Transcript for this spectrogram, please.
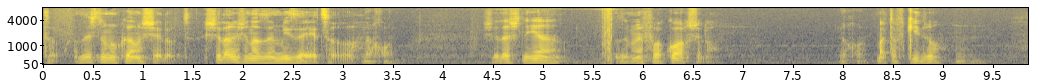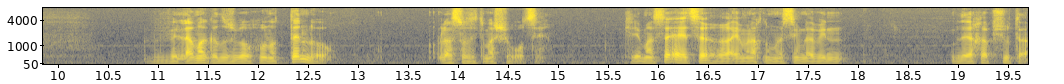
טוב, אז יש לנו כמה שאלות. שאלה ראשונה זה מי זה היצר הרע. נכון, שאלה שנייה, זה מאיפה הכוח שלו. נכון. מה תפקידו? ולמה הקדוש ברוך הוא נותן לו לעשות את מה שהוא רוצה? כי למעשה היצר הרע, אם אנחנו מנסים להבין בדרך כלל פשוטה,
